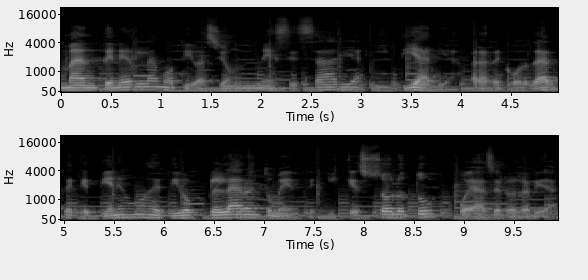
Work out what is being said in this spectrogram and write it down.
Mantener la motivación necesaria y diaria para recordarte que tienes un objetivo claro en tu mente y que solo tú puedes hacerlo realidad.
